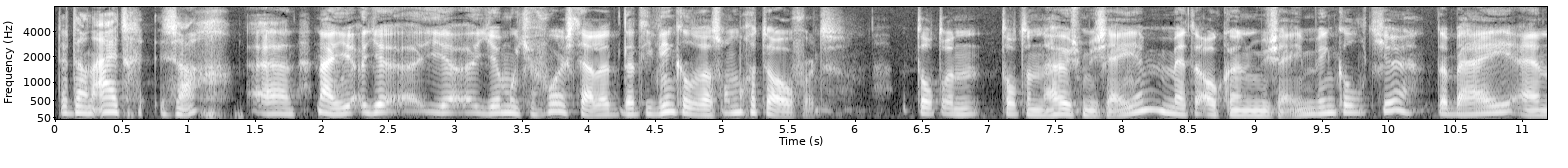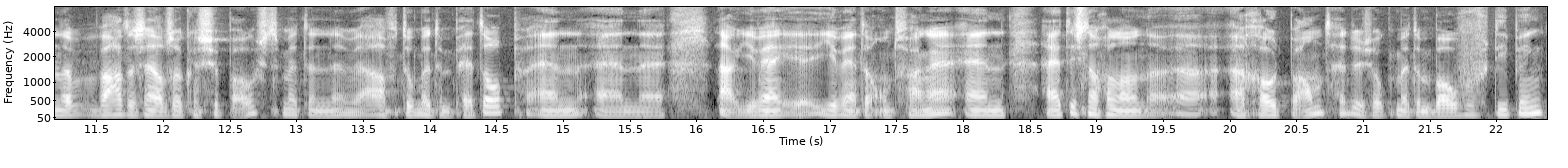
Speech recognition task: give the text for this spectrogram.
er dan uitzag. Eh, nou, je, je, je, je moet je voorstellen dat die winkel was omgetoverd. Tot een, tot een heus museum met ook een museumwinkeltje erbij. En we hadden zelfs ook een suppost met een, eh, af en toe met een pet op. En, en eh, nou, je, je werd er ontvangen. En eh, het is nogal een, een groot pand, dus ook met een bovenverdieping.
